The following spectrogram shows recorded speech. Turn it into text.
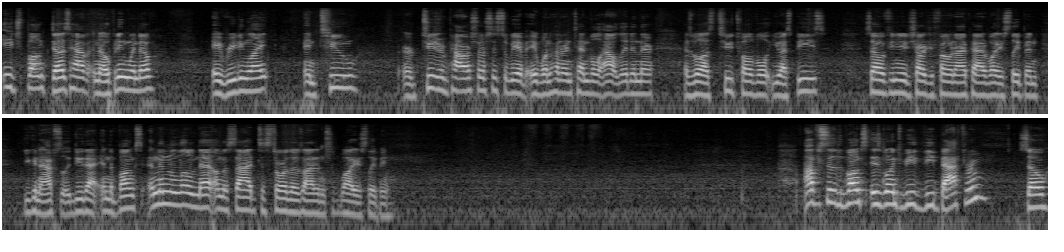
Each bunk does have an opening window, a reading light, and two or two different power sources. So we have a 110 volt outlet in there, as well as two 12 volt USBs. So if you need to charge your phone, iPad while you're sleeping, you can absolutely do that in the bunks. And then the little net on the side to store those items while you're sleeping. Opposite of the bunks is going to be the bathroom. So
